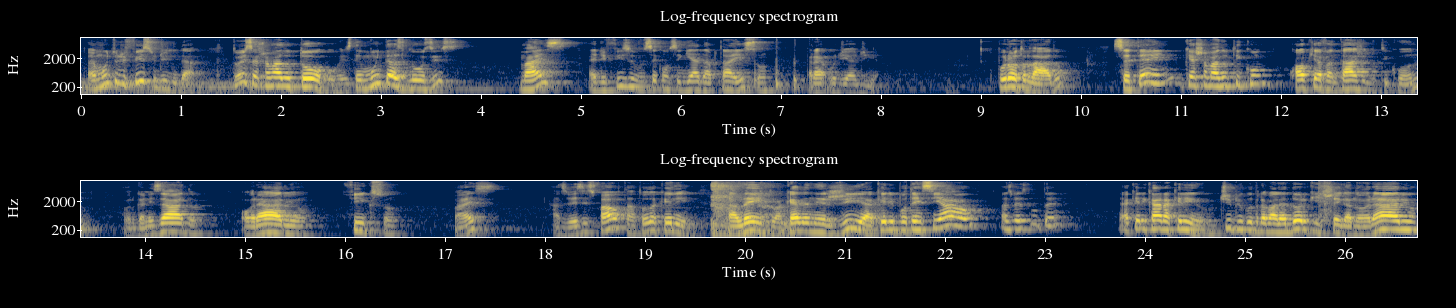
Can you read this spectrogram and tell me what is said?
Então é muito difícil de lidar. Então isso é chamado torro. Eles têm muitas luzes, mas é difícil você conseguir adaptar isso para o dia a dia. Por outro lado, você tem o que é chamado tikkun. Qual que é a vantagem do tikkun? Organizado, horário, fixo. Mas, às vezes falta todo aquele talento, aquela energia, aquele potencial. Às vezes não tem. É aquele cara, aquele típico trabalhador que chega no horário,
